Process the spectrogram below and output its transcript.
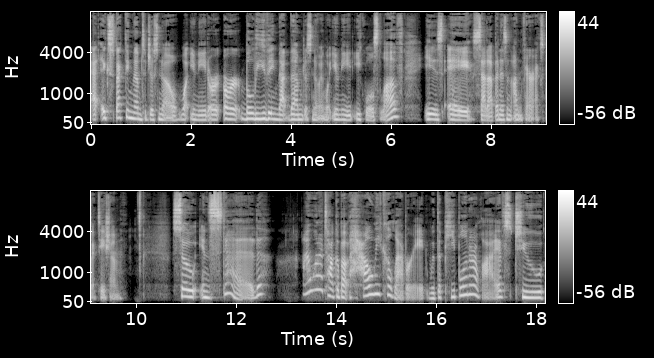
Expecting them to just know what you need or or believing that them just knowing what you need equals love is a setup and is an unfair expectation. So instead, I want to talk about how we collaborate with the people in our lives to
